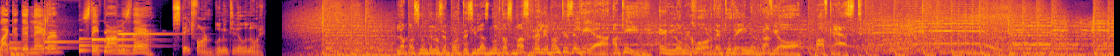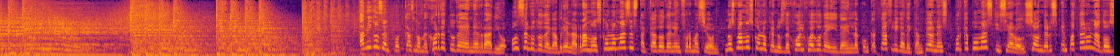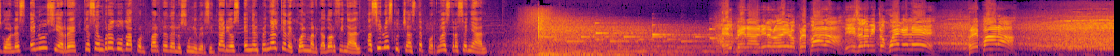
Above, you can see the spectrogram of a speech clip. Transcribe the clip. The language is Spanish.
like a good neighbor, State Farm is there. State Farm, Bloomington, Illinois. La pasión de los deportes y las notas más relevantes del día, aquí, en lo mejor de tu DN Radio Podcast. Del podcast Lo mejor de tu DN Radio, un saludo de Gabriela Ramos con lo más destacado de la información. Nos vamos con lo que nos dejó el juego de ida en la CONCACAF Liga de Campeones, porque Pumas y Seattle Saunders empataron a dos goles en un cierre que sembró duda por parte de los universitarios en el penal que dejó el marcador final. Así lo escuchaste por nuestra señal. El penal, viene Lodeiro, prepara, dice el árbitro, jueguele, prepara.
